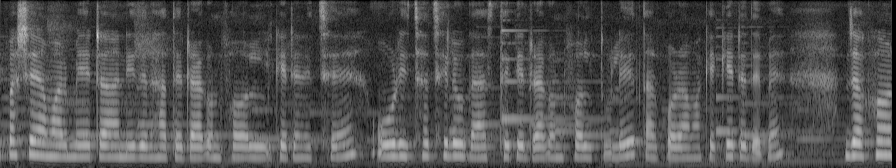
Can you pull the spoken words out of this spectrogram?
এপাশে আমার মেয়েটা নিজের হাতে ড্রাগন ফল কেটে নিচ্ছে। ওর ইচ্ছা ছিল গাছ থেকে ড্রাগন ফল তুলে তারপর আমাকে কেটে দেবে। যখন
